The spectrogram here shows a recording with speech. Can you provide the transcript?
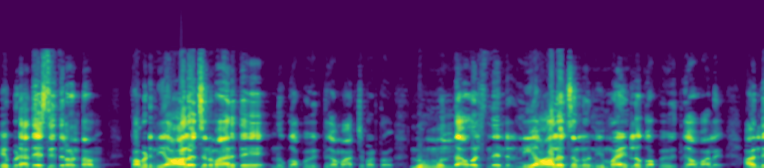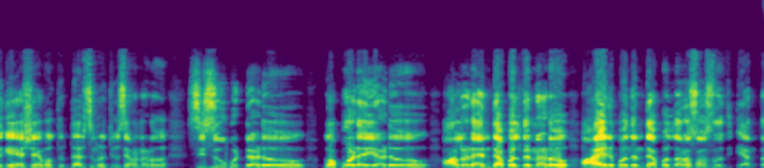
ఎప్పుడు అదే స్థితిలో ఉంటాం. కాబట్టి నీ ఆలోచన మారితే నువ్వు గొప్ప వ్యక్తిగా మార్చబడతావు. నువ్వు ముందు అవ్వాల్సింది ఏంటంటే నీ ఆలోచనలో నీ మైండ్లో గొప్ప వ్యక్తిగా అవ్వాలి. అందుకే యశయభక్తుడు దర్శనంలో చూసేమన్నాడు శిశువు పుట్టాడు గొప్పోడయ్యాడు ఆల్రెడీ ఆయన దెబ్బలు తిన్నాడు. ఆయన పొందిన దెబ్బల ద్వారా స్వస్థత ఎంత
